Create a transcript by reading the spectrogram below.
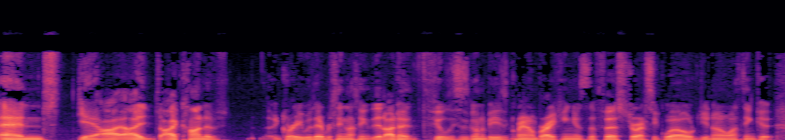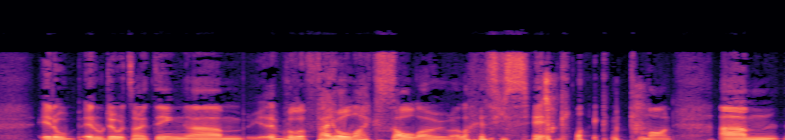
and yeah, I, I I kind of agree with everything. I think that I don't feel this is going to be as groundbreaking as the first Jurassic World. You know, I think it it'll it'll do its own thing. Um, it, will it fail like Solo? Like as you said, like come on. Um,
